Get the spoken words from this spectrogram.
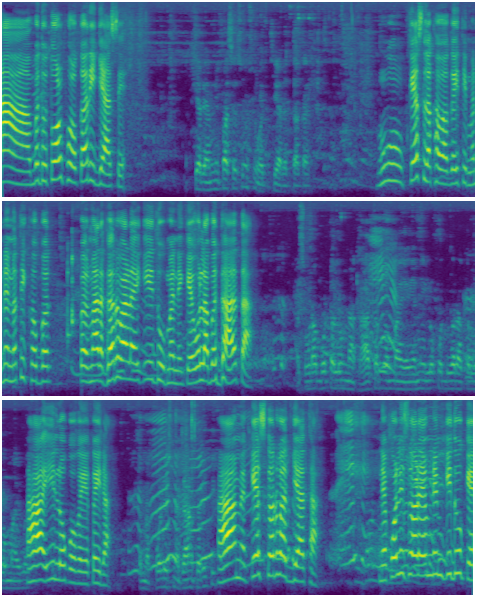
ના બધું તોડફોડ કરી ગયા છે. અત્યારે એમની પાસે શું શું હથિયાર હતા કાંઈ? હું કેસ લખાવવા ગઈ હતી મને નથી ખબર. પણ મારા ઘરવાળાએ કીધું મને કે ઓલા બધા હતા. સોડા બોટલોના ઘા કરવામાં એની લોકો દ્વારા કરવામાં આવ્યા? હા એ લોકો કર્યા. તમે પોલીસને જાણ કરી હતી? હા અમે કેસ કરવા જ ગયા હતા. ને પોલીસવાળા એમને એમ કીધું કે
